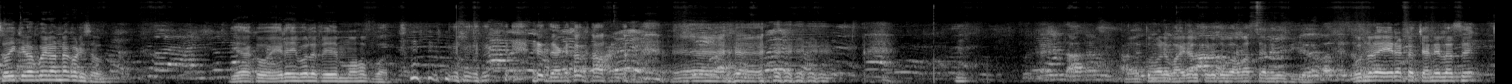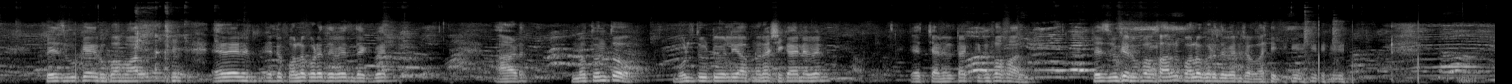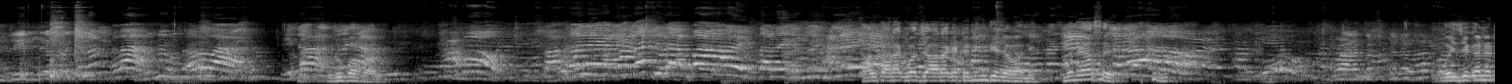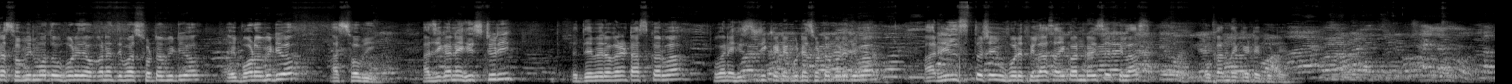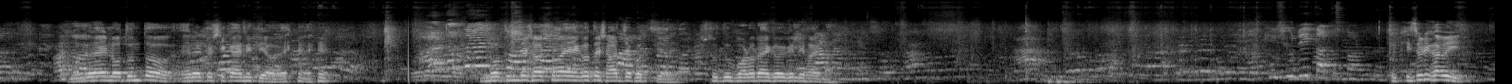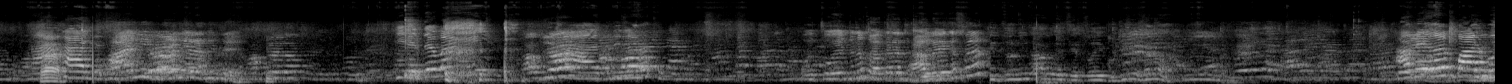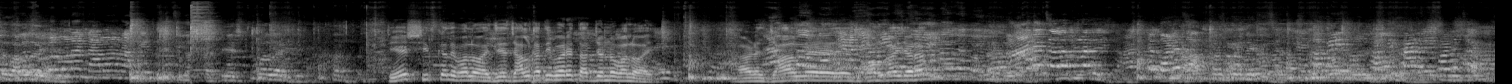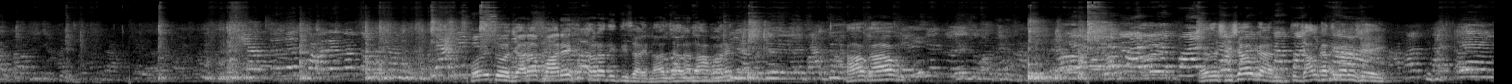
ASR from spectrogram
সই কিরম করে রান্না করিস? দেখো এরাই বলে প্রেম মহব্বত। দেখা তোমার ভাইরাল করে দেবো আমার চ্যানেল দিয়ে বন্ধুরা এর একটা চ্যানেল আছে ফেসবুকে রূপা মাল এর একটু ফলো করে দেবেন দেখবেন। আর নতুন তো ভুল ত্রুটি হলে আপনারা শিখাই নেবেন। এর চ্যানেলটা কি রূপা পাল? ফেসবুকে রূপা পাল ফলো করে দেবেন সবাই ডেট দেওয়া হয়েছে না রূপা পাল কালকে আর একবার যাওয়ার আগে ট্রেনিং দিয়ে যাবানি। মনে আছে। ওই যেখানে একটা ছবির মতো উপরে, ওখানে দেবার ছোট ভিডিও এই বড় ভিডিও আর ছবি। আর যেখানে হিস্টোরি দেবের ওখানে টাচ করবা, ওখানে হিস্ট্রি কেটে কুটে ছোট করে দিবা। আর রিলস তো সেই উপরে ফ্ল্যাশ আইকন রয়েছে ফিলাস ওখান থেকে কেটে কুটে। বন্ধুরা এই নতুন তো এর একটু শিখায় নিতে হবে। নতুন যে সবসময় এগোতে সাহায্য করতে হয় শুধু বড়রা এগোয় গেলে হয় না। খিচুড়ি তুই খিচুড়ি খাবি? হ্যাঁ। ওই জন্য তরকারিটা ঝাল হয়ে গেছে। আমি এবার পারব ওগুলো মনে হয় নামানোর আগে একটু ছিল। টেস্ট শীতকালে ভালো হয় যে ঝাল খাতে পারে তার জন্য ভালো হয়। আর ঝাল কম খায় যারা। ওই তো যারা পারে তারা দিতে চায় না যারা না পারে খাও খাও। সিসাও কেন? তো ঝাল খাতে পারো সেই।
